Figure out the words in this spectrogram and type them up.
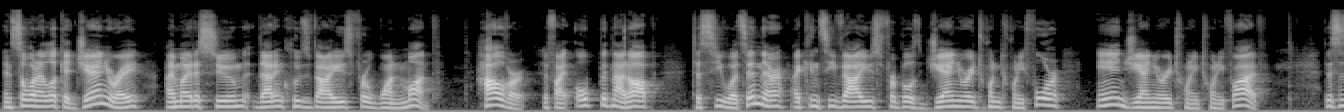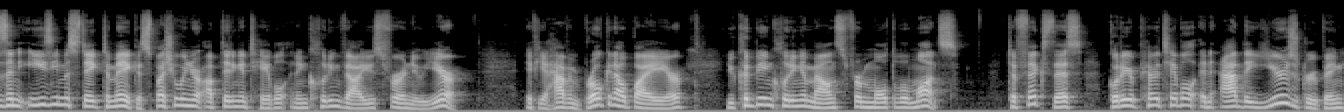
And so when I look at January, I might assume that includes values for one month. However, if I open that up to see what's in there, I can see values for both January 2024 and January 2025. This is an easy mistake to make, especially when you're updating a table and including values for a new year. If you haven't broken out by a year, you could be including amounts for multiple months. To fix this, go to your pivot table and add the years grouping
